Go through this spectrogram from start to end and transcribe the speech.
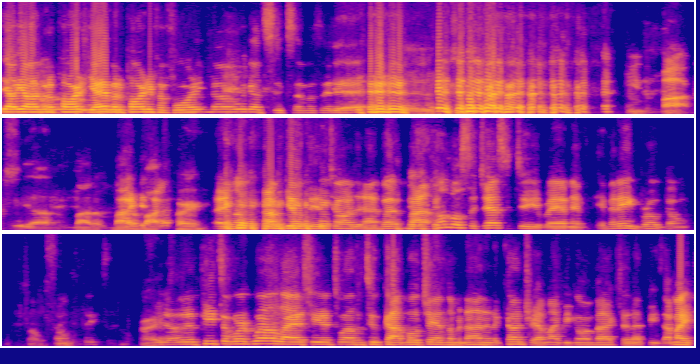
Yo, y'all having a party? Y'all having a party for forty? No, we got six of us in here. In the box. Yeah, about a, about a box per. hey, look, I'm guilty of charging that, but my humble suggestion to you, man, if, if it ain't broke, don't don't fix it. Right. You know, the pizza worked well last year, 12 and 2 Cotton Bowl champ, number nine in the country. I might be going back to that pizza. I might,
